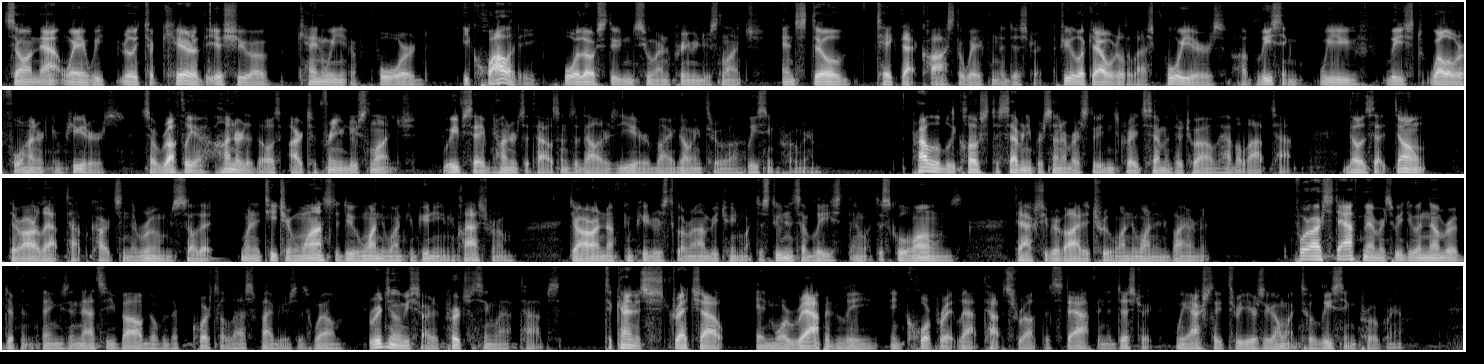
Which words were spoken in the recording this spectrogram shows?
So, in that way, we really took care of the issue of can we afford equality for those students who are on free and reduced lunch and still take that cost away from the district. If you look at over the last four years of leasing, we've leased well over 400 computers. So, roughly 100 of those are to free and reduced lunch. We've saved hundreds of thousands of dollars a year by going through a leasing program probably close to 70% of our students, grades 7 through 12, have a laptop. Those that don't, there are laptop carts in the rooms so that when a teacher wants to do one to one computing in a classroom, there are enough computers to go around between what the students have leased and what the school owns to actually provide a true one to one environment. For our staff members, we do a number of different things, and that's evolved over the course of the last five years as well. Originally, we started purchasing laptops to kind of stretch out and more rapidly incorporate laptops throughout the staff in the district, we actually three years ago went to a leasing program.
